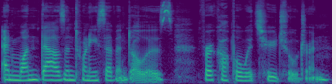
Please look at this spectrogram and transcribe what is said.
and $1,027 for a couple with two children.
